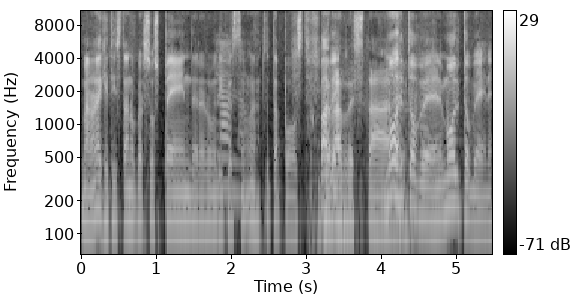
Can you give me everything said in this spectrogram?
Ma non è che ti stanno per sospendere, roba di No, questo? no. Ah, tutto a posto. Va Per bene. arrestare. Molto bene, molto bene.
